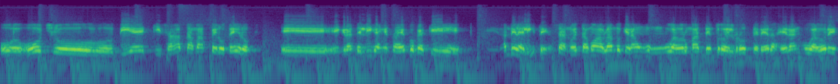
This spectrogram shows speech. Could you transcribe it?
8, 10, quizás hasta más peloteros eh, en Grandes Ligas en esa época que eran de la élite. O sea, no estamos hablando que eran un, jugador más dentro del roster, era- eran jugadores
